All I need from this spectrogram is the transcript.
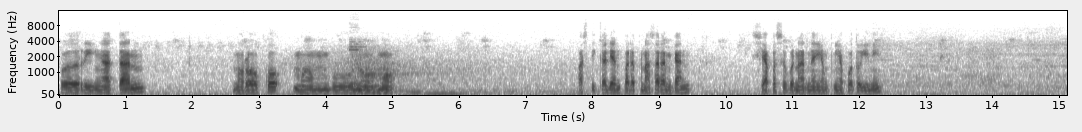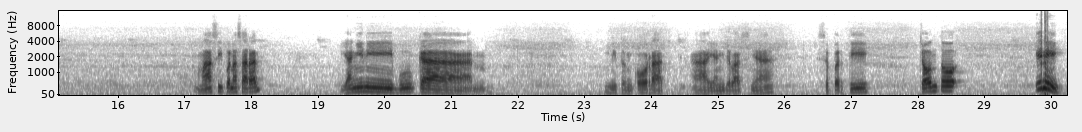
peringatan merokok membunuhmu. Pasti kalian pada penasaran kan? Siapa sebenarnya yang punya foto ini? Masih penasaran? Yang ini bukan. Ini tengkorak. Ah, yang jelasnya seperti contoh ini.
